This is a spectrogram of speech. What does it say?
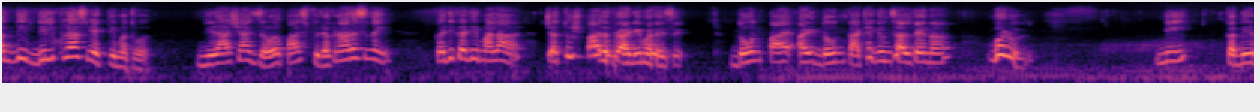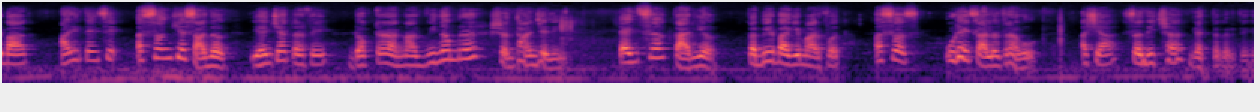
अगदी दिलखुलास व्यक्तिमत्व. निराशा जवळपास फिरकणारच नाही. कधीकधी मला चतुष्पाद प्राणी म्हणायचे. दोन पाय आणि दोन काठ्या घेऊन चालते ना? म्हणून. मी कबीरबाग आणि त्यांचे असंख्य साधक यांच्यातर्फे डॉक्टरांना विनम्र श्रद्धांजली. त्यांचं कार्य कबीरबागेमार्फत असंच पुढे चालत राहावं अशा सदिच्छा व्यक्त करते.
